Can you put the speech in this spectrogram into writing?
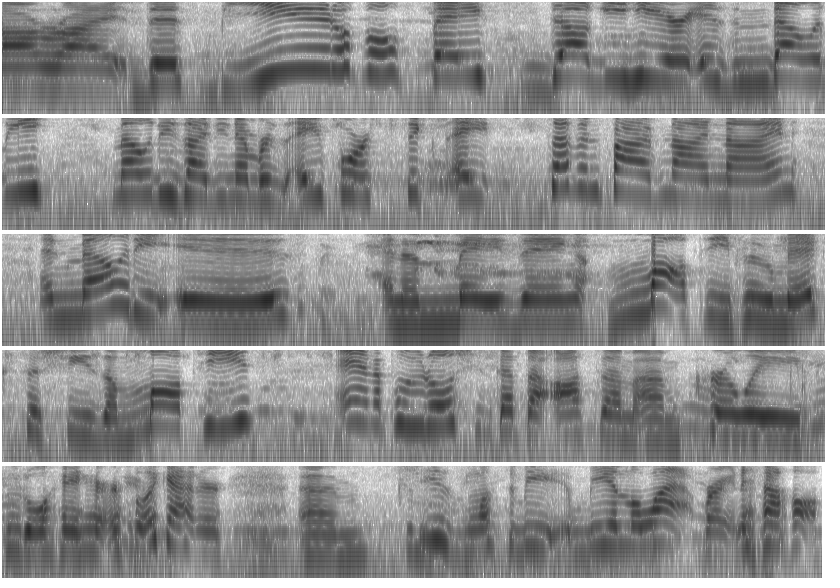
All right, this beautiful faced doggy here is Melody. Melody's ID number is A4687599, and Melody is an amazing Maltipoo mix. So she's a Maltese and a poodle. She's got the awesome um, curly poodle hair. Look at her. Um, she just wants to be, be in the lap right now.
